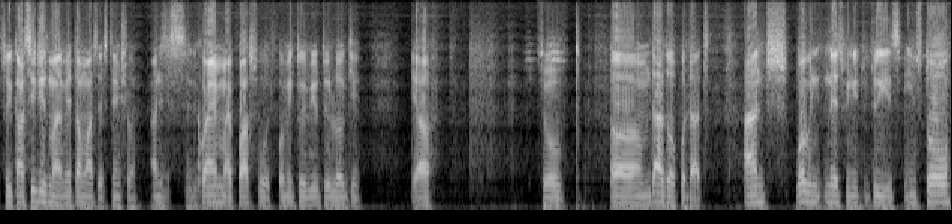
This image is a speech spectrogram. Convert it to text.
So you can see this my metamask extension and it's requiring my password for me to be able to log in. Yeah so um that's all for that. And what we next we need to do is install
